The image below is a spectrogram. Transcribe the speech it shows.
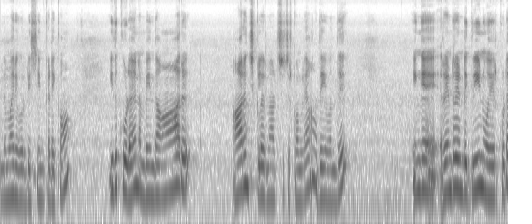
இந்த மாதிரி ஒரு டிசைன் கிடைக்கும். இது கூட நம்ம இந்த ஆறு ஆரஞ்சு கலர் நாட்ஸ் வச்சுருக்கோம் இல்லையா? அதை வந்து இங்கே ரெண்டு ரெண்டு க்ரீன் ஒயர் கூட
